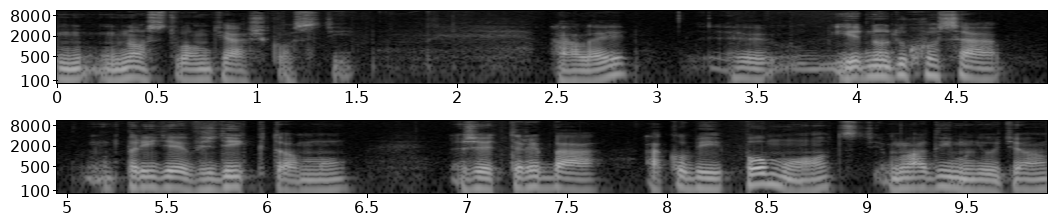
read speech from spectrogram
množstvom ťažkostí. Ale e, jednoducho sa príde vždy k tomu, že treba akoby pomôcť mladým ľuďom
